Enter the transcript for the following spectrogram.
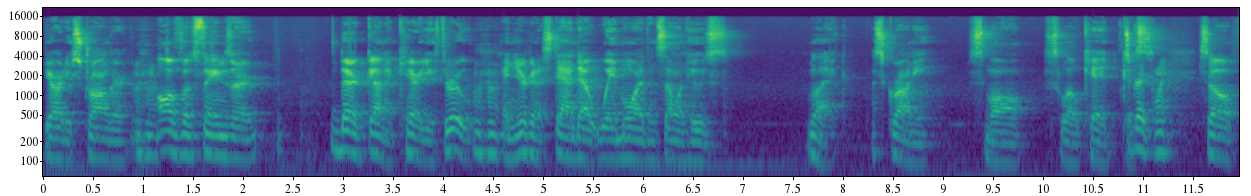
you're already stronger. Mm-hmm. All of those things are they're gonna carry you through, mm-hmm. and you're gonna stand out way more than someone who's like a scrawny, small, slow kid. It's a great point. So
